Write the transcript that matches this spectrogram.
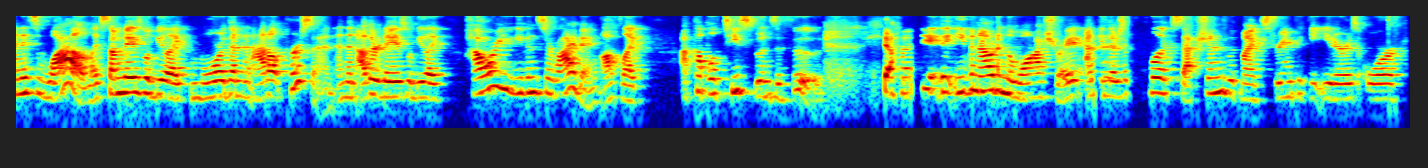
And it's wild. Like some days will be like more than an adult person. And then other days will be like, how are you even surviving off like a couple teaspoons of food? Yeah. They, they even out in the wash, right? I mean, there's a couple exceptions with my extreme picky eaters, or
